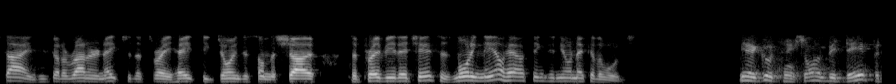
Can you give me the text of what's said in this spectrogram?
Staines, he's got a runner in each of the three heats. He joins us on the show to preview their chances. Morning, Neil. How are things in your neck of the woods? Yeah, good, thanks. I'm a bit damp, but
